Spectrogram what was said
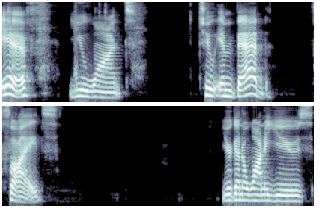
If you want to embed slides, you're gonna wanna use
